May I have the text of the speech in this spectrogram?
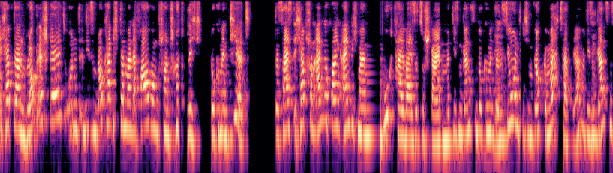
ich habe da einen Blog erstellt und in diesem Blog habe ich dann meine Erfahrungen schon schriftlich dokumentiert. Das heißt, ich habe schon angefangen, eigentlich mein Buch teilweise zu schreiben mit diesen ganzen Dokumentationen, mhm. die ich im Blog gemacht habe, ja, mit diesen mhm. ganzen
